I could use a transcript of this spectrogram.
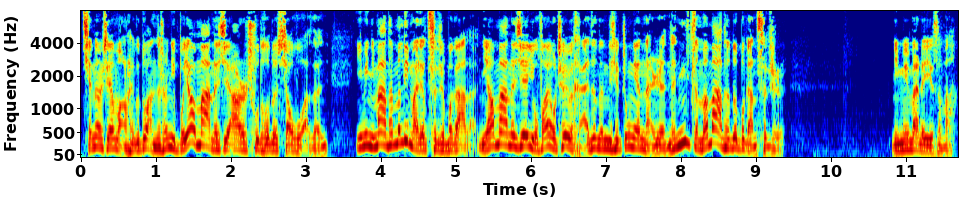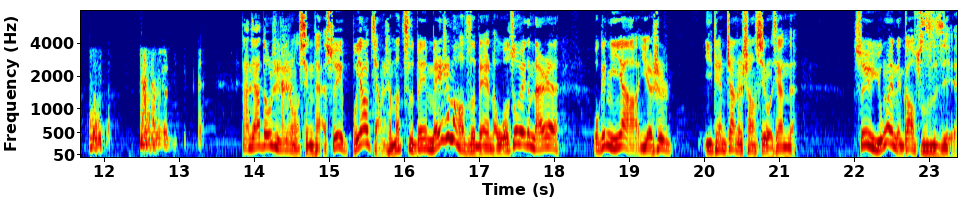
前段时间网上有个段子说，你不要骂那些二十出头的小伙子，因为你骂他们立马就辞职不干了。你要骂那些有房有车有孩子的那些中年男人，那你怎么骂他都不敢辞职。你明白这意思吗？大家都是这种心态，所以不要讲什么自卑，没什么好自卑的。我作为一个男人，我跟你一样，也是一天站着上洗手间的，所以永远得告诉自己，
